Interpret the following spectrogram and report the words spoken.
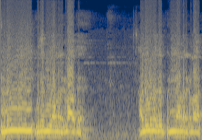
இளநிலை உதவியாளர்களாக அலுவலக பணியாளர்களாக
